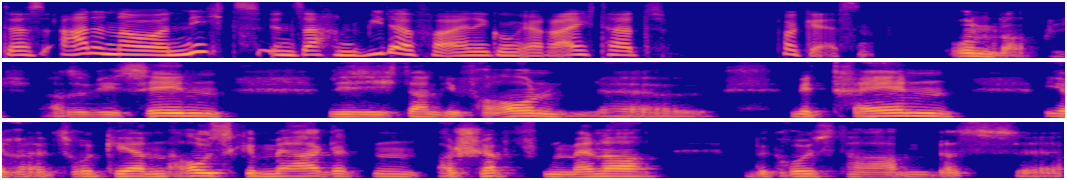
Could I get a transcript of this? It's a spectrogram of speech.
Dass Adenauer nichts in Sachen Wiedervereinigung erreicht hat, vergessen. Unglaublich. Also die Szenen, die sich dann die Frauen äh, mit Tränen ihre zurückkehrenden, ausgemergelten, erschöpften Männer begrüßt haben, das äh,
